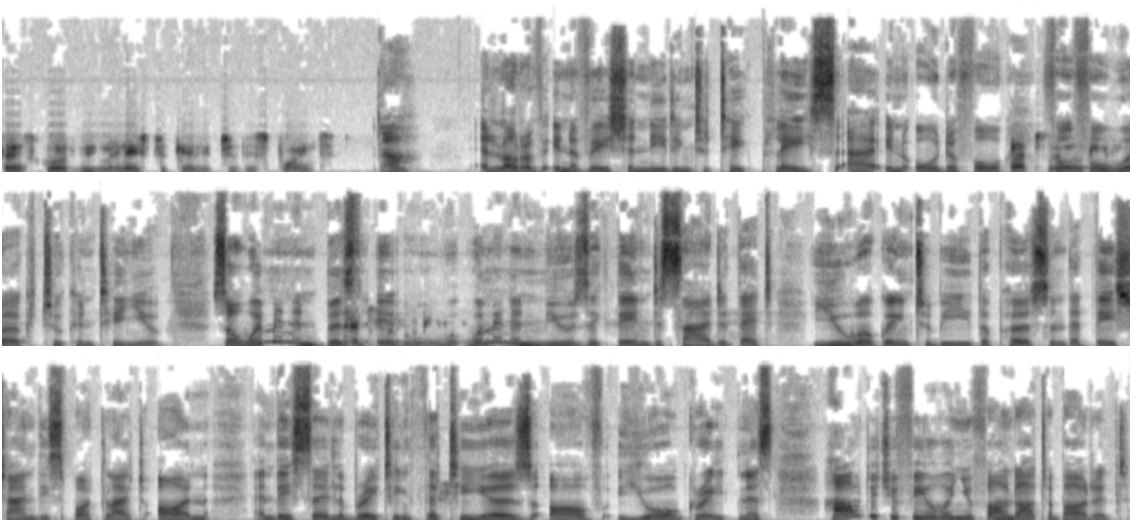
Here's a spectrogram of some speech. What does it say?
thanks God we managed to get it to this point. Ah. A lot of innovation needing to take place uh, in order for, for for work to continue. So, women in business, Absolutely. women in music, then decided that you were going to be the person that they shine the spotlight on, and they're celebrating 30 years of your greatness. How did you feel when you found out about it?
